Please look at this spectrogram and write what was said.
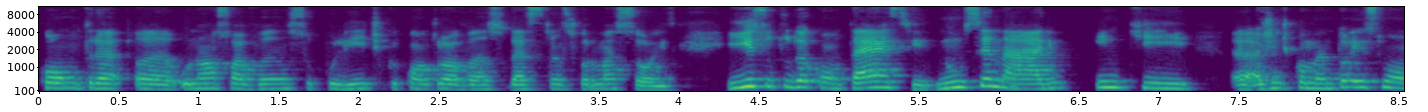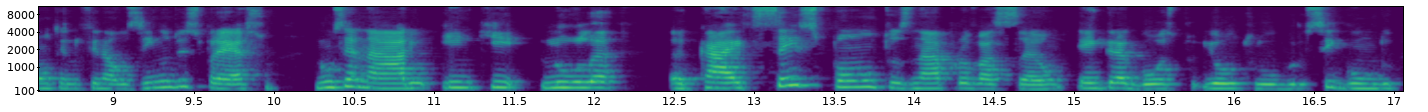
contra uh, o nosso avanço político e contra o avanço das transformações. E isso tudo acontece num cenário em que, uh, a gente comentou isso ontem no finalzinho do Expresso, num cenário em que Lula uh, cai seis pontos na aprovação entre agosto e outubro, segundo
